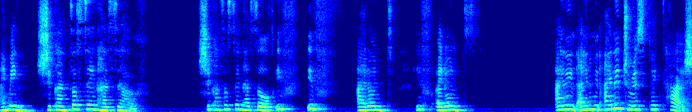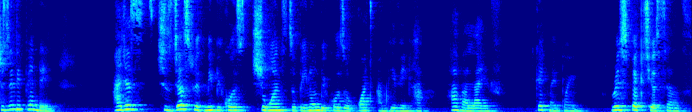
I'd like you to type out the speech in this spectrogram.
I mean, she can sustain herself. She can sustain herself. If if I don't if I don't I mean, I mean, I need to respect her. She's independent. I just, she's just with me because she wants to be known because of what I'm giving her. Have a life. You get my point? Respect yourself.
